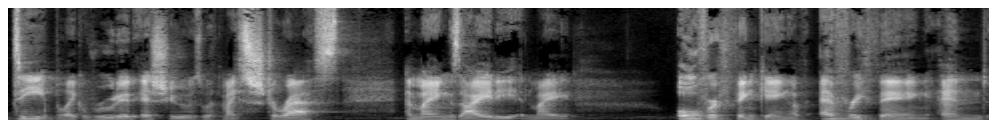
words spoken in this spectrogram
deep, like rooted issues with my stress and my anxiety and my overthinking of everything and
